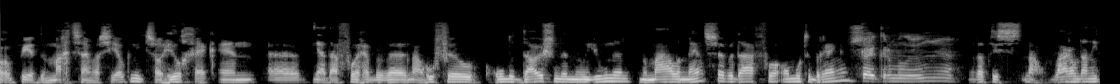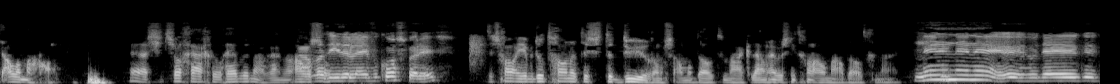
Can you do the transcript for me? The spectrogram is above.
gecorrumpeerd de macht zijn, was hij ook niet zo heel gek. En eh ja, daarvoor hebben we, nou, hoeveel honderdduizenden miljoenen normale mensen hebben we daarvoor om moeten brengen? Zeker een miljoen, ja. Dat is, nou, waarom dan niet allemaal? Ja, als je het zo graag wil hebben, nou, ruim dan Ja, alles Omdat op. ieder leven kostbaar is. Het is gewoon, je bedoelt gewoon, het is te duur om ze allemaal dood te maken. Daarom hebben ze niet gewoon allemaal doodgemaakt. Nee, nee, nee, nee. Nee, ik- ik-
